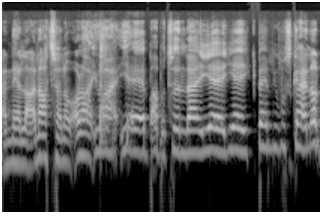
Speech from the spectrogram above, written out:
And they're like, and I turn up, all right, you all right? Yeah, Babatunde, yeah, yeah, Bemi, what's going on?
